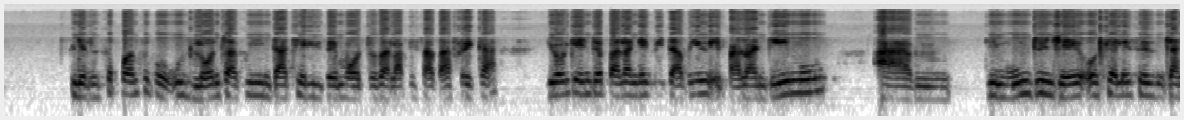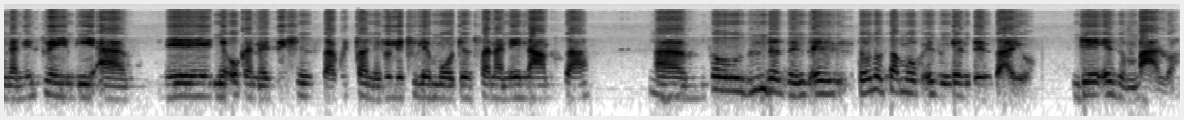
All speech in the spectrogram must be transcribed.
ngiresponsible uzilauncha kwintatheli zemoto zalapha eSouth Africa. Yonke into ebhalwa nge-VW ibhalwa ndimu. Um ngingumuntu nje ohlele sezinhlanganisweni um ne ne-organizations zakwicandelo lethu lemoto ezifana ne-NAMSA um so zinto ezenze those are some of izinto enzenzayo nje ezimbalwa.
